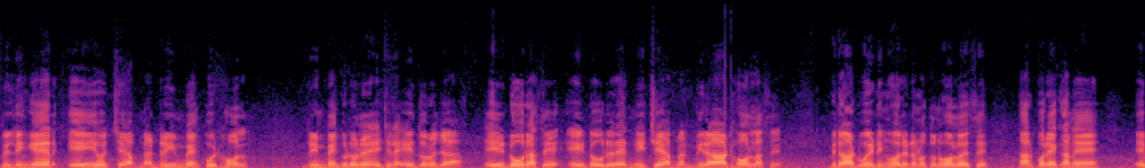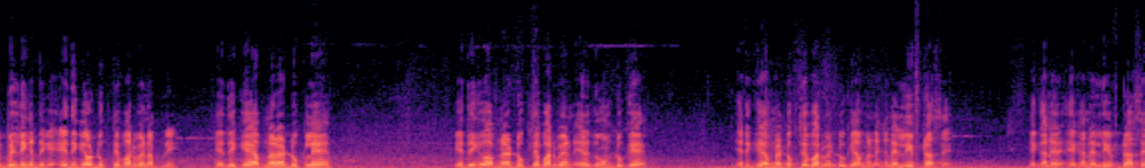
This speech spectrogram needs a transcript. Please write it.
বিল্ডিংয়ের এই হচ্ছে আপনার dream banquet hall dream banquet হলের এই ছিল এই দরজা, এই ডোর আছে, এই ডোরের নিচে আপনার বিরাট হল আছে। বিরাট ওয়েডিং হল এটা নতুন হল হয়েছে। তারপরে এখানে এই বিল্ডিংয়ের দিকে, এদিকেও ঢুকতে পারবেন আপনি। এদিকে আপনারা ঢুকলে, এদিকেও আপনারা ঢুকতে পারবেন, এরকম ঢুকে, এদিকে আপনারা ঢুকতে পারবেন, ঢুকে আপনার এখানে লিফট আছে। এখানে এখানে লিফট আছে,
